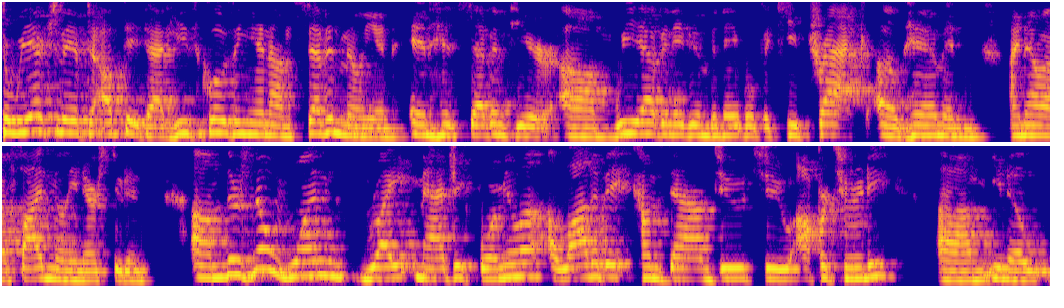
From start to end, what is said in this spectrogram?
So we actually have to update that. He's closing in on seven million in his seventh year. Um, we haven't even been able to keep track of him, and I now have five millionaire students. Um, there's no one right magic formula. A lot of it comes down due to opportunity. Um, you know,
